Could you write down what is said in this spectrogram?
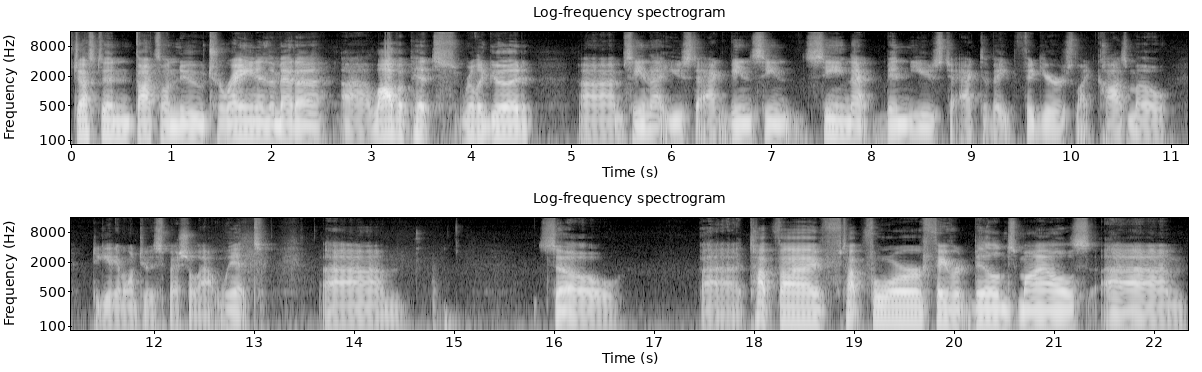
Justin, thoughts on new terrain in the meta? Uh, lava pits, really good. Um, seeing that used to act, being seen, seeing that been used to activate figures like Cosmo to get him onto a special outwit. Um, so, uh, top five, top four favorite builds, Miles. Um,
